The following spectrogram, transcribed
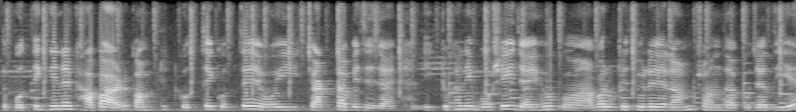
তো প্রত্যেক দিনের খাবার কমপ্লিট করতে করতে ওই চারটা বেজে যায়। একটুখানি বসেই যাই হোক, আবার উঠে চলে এলাম সন্ধ্যা পূজা দিয়ে,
